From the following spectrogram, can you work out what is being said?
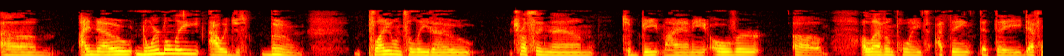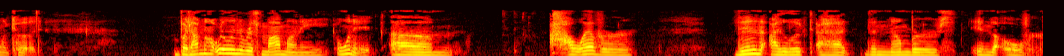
Um, I know normally I would just boom, play on Toledo, trusting them to beat Miami over um, 11 points. I think that they definitely could but I'm not willing to risk my money on it. Um, however, then I looked at the numbers in the over.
